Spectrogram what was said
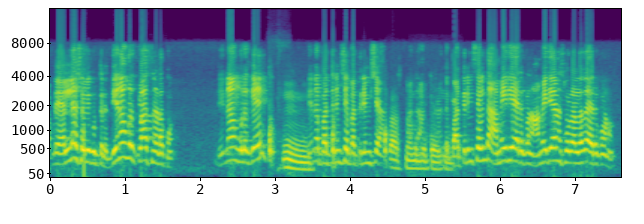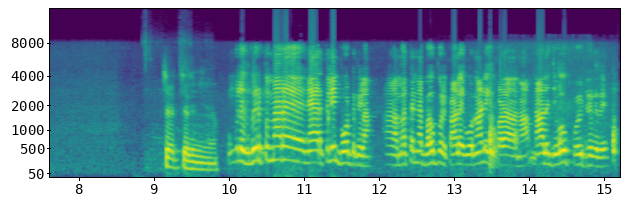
அப்படி எல்லாம் சொல்லி கொடுத்துரு. தினம் உங்களுக்கு கிளாஸ் நடக்கும். தினம் உங்களுக்கு தினம் பத்து நிமிஷம் பத்து நிமிஷம். அந்த பத்து நிமிஷம் வந்து அமைதியா இருக்கணும். அமைதியான சூழல்ல தான் இருக்கணும். சரி சரிங்க. உங்களுக்கு விருப்பமான நேரத்துலயும் போட்டுக்கலாம். மத்த நே- வகுப்பு காலை ஒரு நாளைக்கு பல நாலஞ்சு வகுப்பு போயிட்டு இருக்குது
